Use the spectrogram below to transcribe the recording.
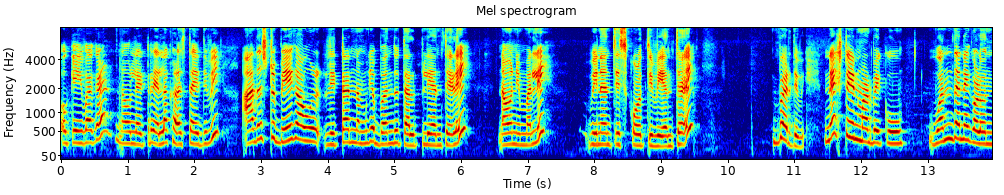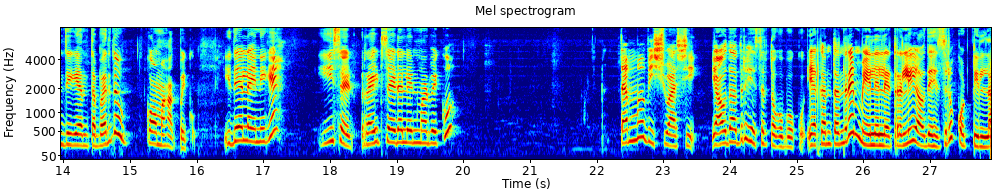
ಓಕೆ ಇವಾಗ ನಾವು ಲೆಟ್ರ್ ಎಲ್ಲ ಕಳಿಸ್ತಾ ಇದ್ದೀವಿ. ಆದಷ್ಟು ಬೇಗ ಅವು ರಿಟರ್ನ್ ನಮಗೆ ಬಂದು ತಲುಪಲಿ ಅಂಥೇಳಿ ನಾವು ನಿಮ್ಮಲ್ಲಿ ವಿನಂತಿಸ್ಕೊಳ್ತೀವಿ ಅಂಥೇಳಿ ಬರ್ದೀವಿ. ನೆಕ್ಸ್ಟ್ ಏನು ಮಾಡಬೇಕು? ವಂದನೆಗಳೊಂದಿಗೆ ಅಂತ ಬರೆದು ಕೋಮ ಹಾಕಬೇಕು. ಇದೇ ಲೈನಿಗೆ ಈ ಸೈಡ್ ರೈಟ್ ಸೈಡಲ್ಲಿ ಏನು ಮಾಡಬೇಕು? ತಮ್ಮ ವಿಶ್ವಾಸಿ. ಯಾವುದಾದ್ರೂ ಹೆಸರು ತಗೋಬೇಕು. ಯಾಕಂತಂದರೆ ಮೇಲೆ ಲೆಟ್ರಲ್ಲಿ ಯಾವುದೇ ಹೆಸರು ಕೊಟ್ಟಿಲ್ಲ.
